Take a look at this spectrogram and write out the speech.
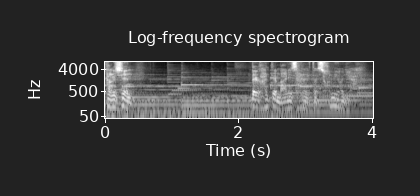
당신 내가 한때 많이 사랑했던 서미연이야.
